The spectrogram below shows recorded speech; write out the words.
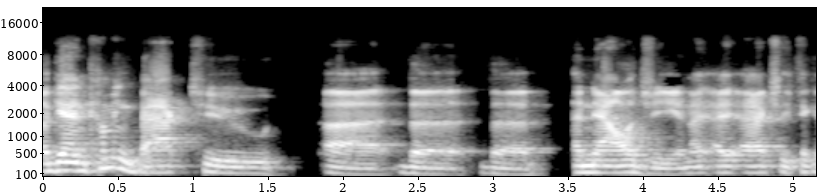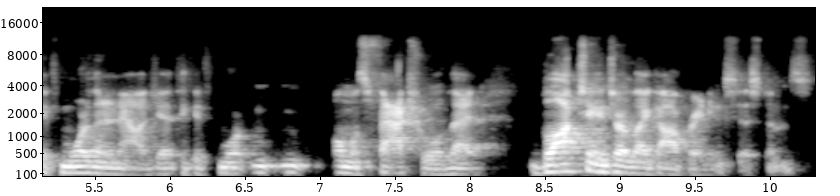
again coming back to uh, the the analogy, and I, I, actually think it's more than analogy. I think it's more almost factual that blockchains are like operating systems,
